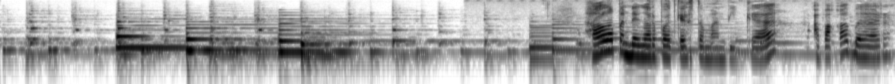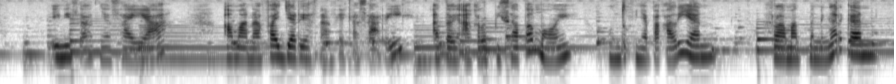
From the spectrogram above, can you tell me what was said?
Halo pendengar podcast teman tiga, apa kabar? Ini saatnya saya, Amana Fajar Yasnafe Kasari, atau yang akrab disapa Moy, untuk menyapa kalian. Selamat mendengarkan.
